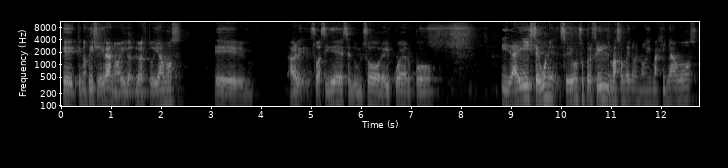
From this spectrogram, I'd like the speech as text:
qué, nos dice el grano. Ahí lo, estudiamos, a ver, su acidez, el dulzor, el cuerpo. Y de ahí, según, según su perfil, más o menos nos imaginamos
